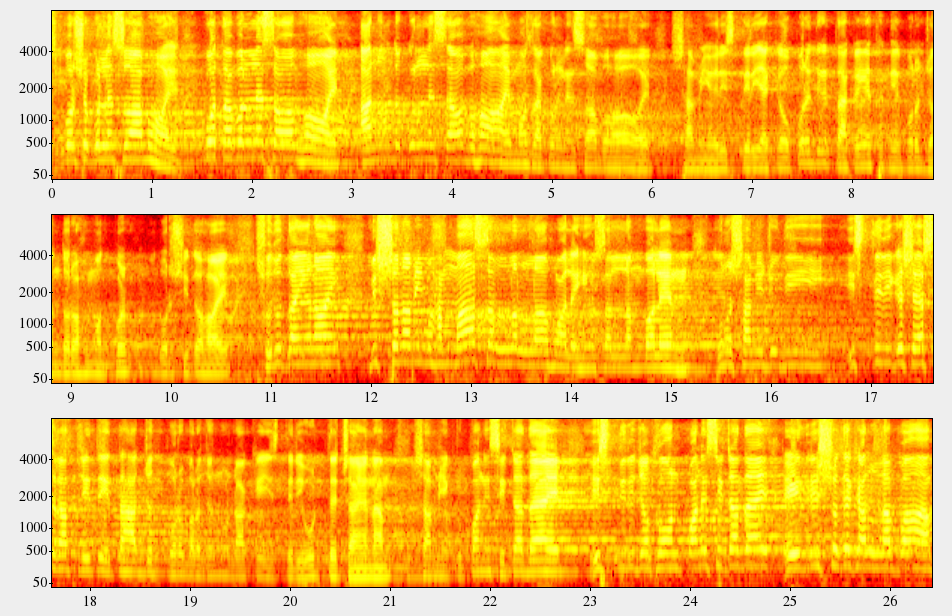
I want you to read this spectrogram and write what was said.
স্পর্শ করলে সব হয়, কথা বললে সব হয়, আনন্দ করলে সব হয়, মজা করলে সব হয়। স্বামী স্ত্রী একে অপরের দিকে তাকাইয়া থাকলে পর্যন্ত রহমত বর্ষিত হয়। শুধু তাই নয় বিশ্বনবী মুহাম্মদ সাল্লাল্লাহু আলাইহি ওয়াসাল্লাম বলেন, কোন স্বামী যদি স্ত্রীকে শেষ রাত্রিতে তাহাজ্জুদ পড়বার জন্য ডাকে, স্ত্রী উঠতে চায় না। স্বামী একটু পানি ছিটা দেয়, স্ত্রী যখন পানি ছিটা দেয়, এই দৃশ্য দেখে আল্লাহ পাক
